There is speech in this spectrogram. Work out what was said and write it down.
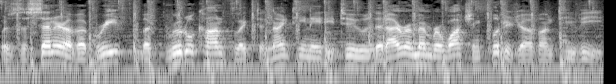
was the center of a brief but brutal conflict in 1982 that I remember watching footage of on TV.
